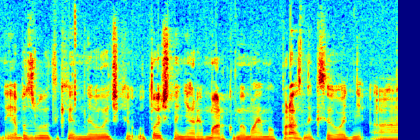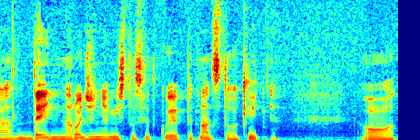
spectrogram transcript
Я би зробив таке невеличке уточнення, ремарку. Ми маємо праздник сьогодні, а день народження місто святкує 15 квітня. От.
